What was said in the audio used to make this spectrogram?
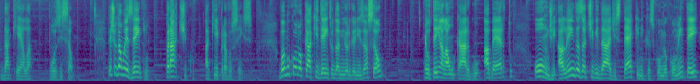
daquela posição. Deixa eu dar um exemplo prático aqui para vocês. Vamos colocar aqui dentro da minha organização, eu tenho lá um cargo aberto, onde, além das atividades técnicas, como eu comentei,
